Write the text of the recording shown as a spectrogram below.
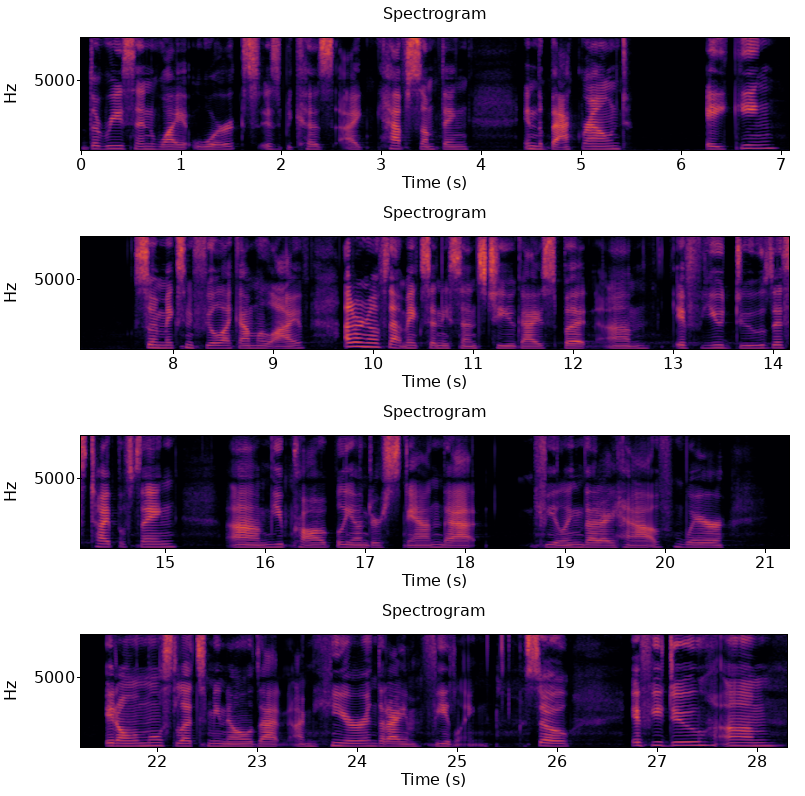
the reason why it works is because I have something in the background aching. So it makes me feel like I'm alive. I don't know if that makes any sense to you guys, but um, if you do this type of thing, um, you probably understand that feeling that I have where it almost lets me know that I'm here and that I am feeling. So, if you do um,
